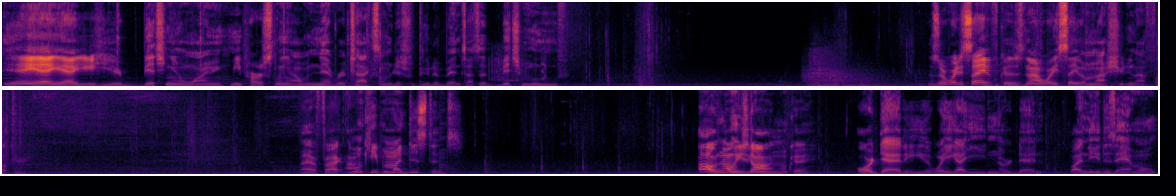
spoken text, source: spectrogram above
Yeah, yeah, yeah. You hear bitching and whining. Me personally, I would never attack someone just for through the vents. That's a bitch move. Is there a way to save? Because there's not a way to save. I'm not shooting that fucker. Matter of fact, I'm keeping my distance. Oh, no, he's gone. Okay. Or dead. Either way, he got eaten or dead. What I need his ammo.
